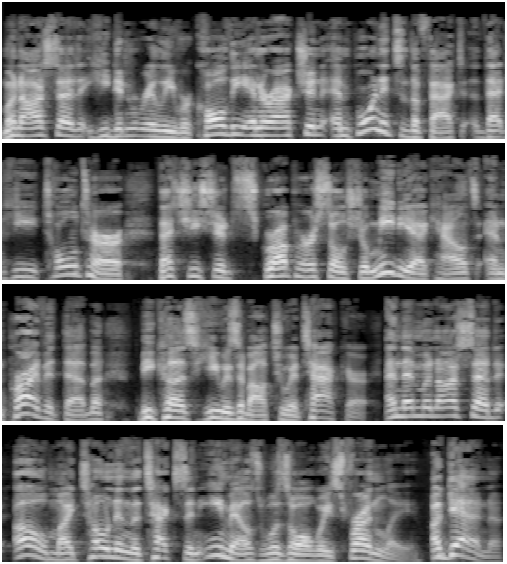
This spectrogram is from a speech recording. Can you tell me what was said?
Minhaj said he didn't really recall the interaction and pointed to the fact that he told her that she should scrub her social media accounts and private them because he was about to attack her. And then Minhaj said, oh, my tone in the texts and emails was always friendly. Again,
